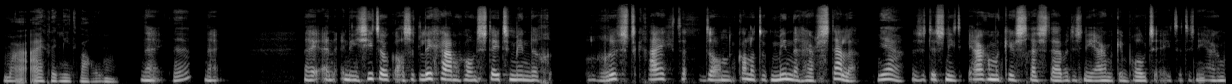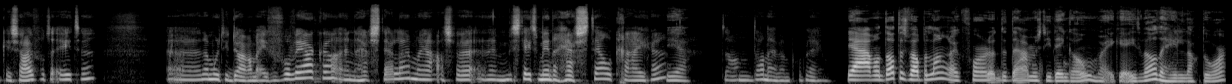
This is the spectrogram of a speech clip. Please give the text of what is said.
Maar eigenlijk niet waarom. nee, Hè? nee. nee en, en je ziet ook als het lichaam gewoon steeds minder rust krijgt, dan kan het ook minder herstellen. Ja, Dus het is niet erg om een keer stress te hebben. Het is niet erg om een keer brood te eten. Het is niet erg om een keer zuivel te eten. Eh, dan moet die darm even voor werken en herstellen. Maar ja, als we eh, steeds minder herstel krijgen, ja. dan, dan hebben we een probleem. Ja, want dat is wel belangrijk voor de dames die denken, oh, maar ik eet wel de hele dag door.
